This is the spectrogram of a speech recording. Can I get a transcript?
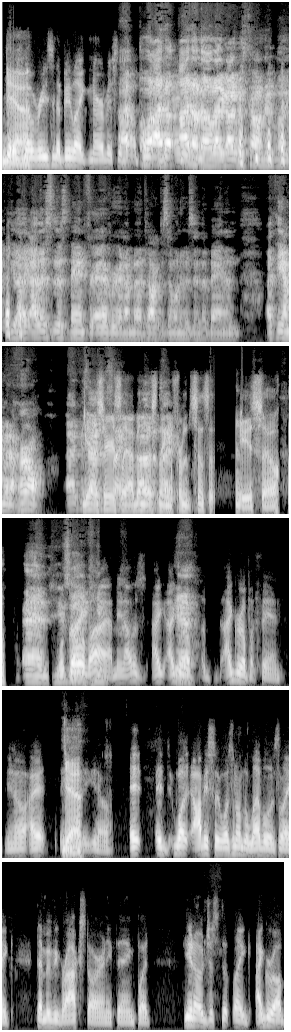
there's Yeah. no reason to be like nervous I, about. well, I don't. I don't know. Like I was telling him, like, you know, like I listened to this band forever, and I'm gonna talk to someone who's in the band, and I think I'm gonna hurl. Uh, 'cause I Yeah, was just seriously, like- I've been listening like- from since the 90s, so And Well, so like, have I. I mean, I was I, I grew Yeah. up I grew up a fan. You know, I Yeah. You know, it it well obviously wasn't on the level as like that movie Rockstar or anything, but you know, just that, like I grew up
